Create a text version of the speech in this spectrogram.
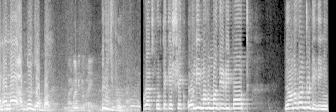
আমার নাম আব্দুল জব্বার। পিরিজপুর। দুবরাজপুর থেকে শেখ অলি মোহাম্মদের রিপোর্ট জনকণ্ঠ টিভি নিউজ।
